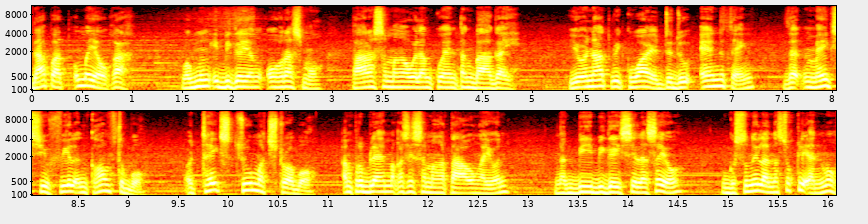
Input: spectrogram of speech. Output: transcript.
dapat umayaw ka. Huwag mong ibigay ang oras mo para sa mga walang kwentang bagay. You are not required to do anything that makes you feel uncomfortable or takes too much trouble. Ang problema kasi sa mga tao ngayon, nagbibigay sila sa'yo, gusto nila nasuklian mo.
